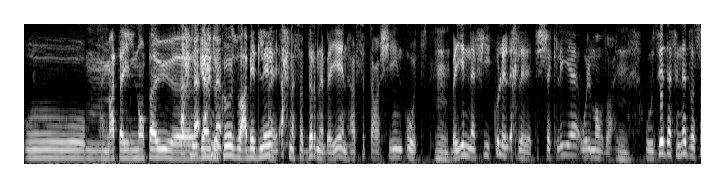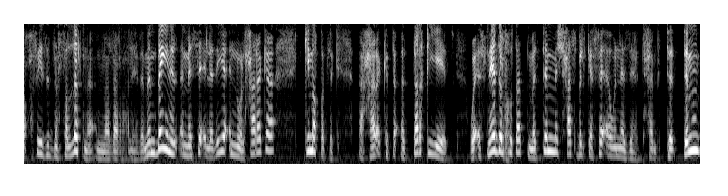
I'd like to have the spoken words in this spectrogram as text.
ومعناتها n'ont pas eu gain de cause وعباد لا. إحنا صدرنا بيان نهار 26 أوت. بينا فيه كل الإخلالات الشكلية والموضوعية. وزاد في الندوة الصحفية زدنا سلطنا النظر على هذا. من بين المسائل هذه إنه الحركة كما قلت لك حركة الترقيات وإسناد الخطط ما تتمش حسب الكفاءة والنزاهة. تتم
